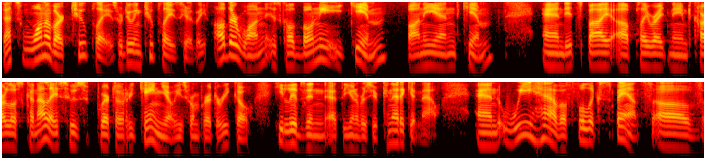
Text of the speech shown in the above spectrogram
That's one of our two plays. We're doing two plays here. The other one is called Bonnie y Kim, Bonnie and Kim, and it's by a playwright named Carlos Canales, who's Puerto Riqueño. He's from Puerto Rico. He lives in at the University of Connecticut now. And we have a full expanse of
